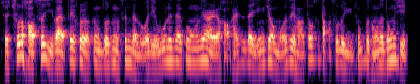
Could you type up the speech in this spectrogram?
所以除了好吃以外，背后有更多更深的逻辑，无论在供应链也好，还是在营销模式也好，都是打出了与众不同的东西，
